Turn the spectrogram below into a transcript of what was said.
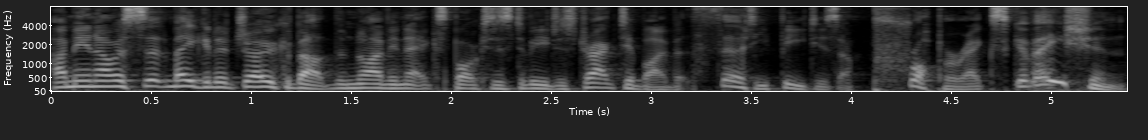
I mean, I was making a joke about them not having Xboxes to be distracted by, but 30 feet is a proper excavation.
